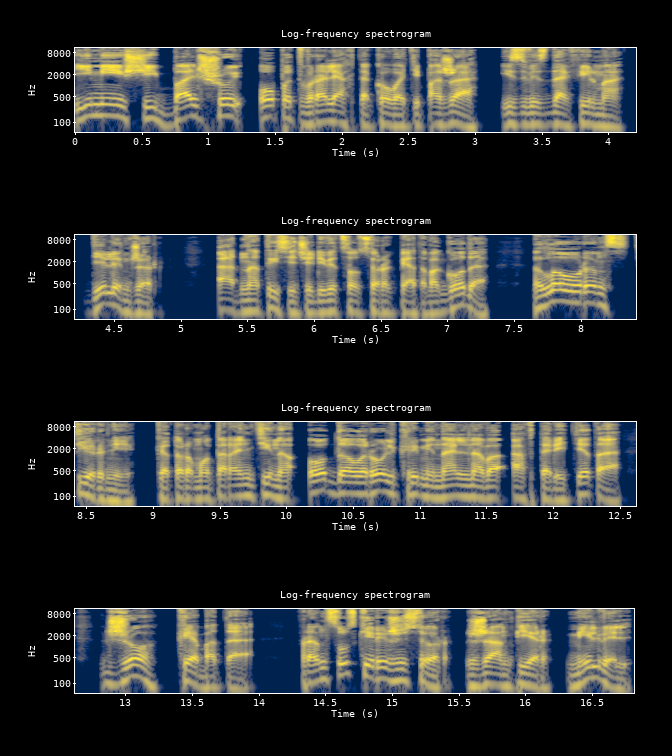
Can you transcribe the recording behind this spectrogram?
имеющий большой опыт в ролях такого типажа и звезда фильма «Диллинджер» 1945 года Лоуренс Тирни, которому Тарантино отдал роль криминального авторитета Джо Кэббота, французский режиссер Жан-Пьер Мильвель,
